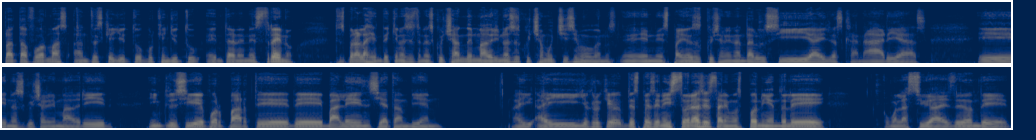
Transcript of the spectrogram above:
plataformas antes que YouTube, porque en YouTube entran en estreno. Entonces, para la gente que nos están escuchando, en Madrid no se escucha muchísimo. Bueno, en España se escuchan en Andalucía, Islas Canarias, eh, nos escuchan en Madrid, inclusive por parte de Valencia también. Ahí, ahí yo creo que después en historias estaremos poniéndole como las ciudades de donde,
